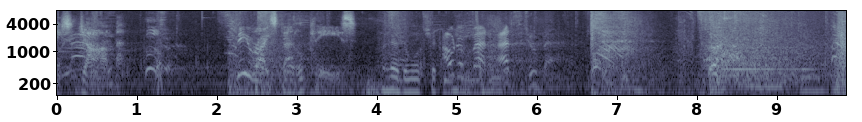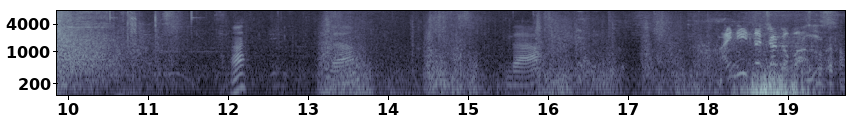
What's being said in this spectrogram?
Nice job. Be right. Still, please. Бля, думал, чек. Out of mana. That's too bad. А? Да. Да. I need the jungle bomb. Сколько там?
